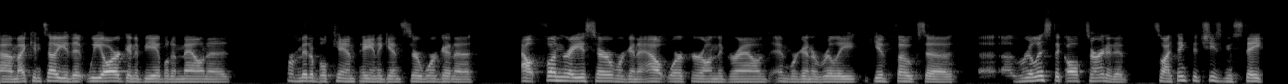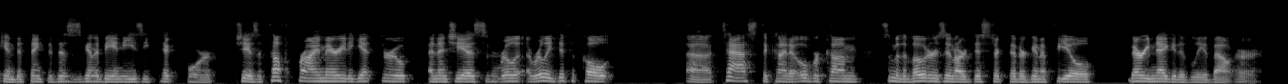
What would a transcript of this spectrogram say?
Um, I can tell you that we are going to be able to mount a formidable campaign against her. We're going to out fundraise her. We're going to outwork her on the ground, and we're going to really give folks a, a realistic alternative. So I think that she's mistaken to think that this is going to be an easy pick for her. She has a tough primary to get through, and then she has some really a really difficult uh, task to kind of overcome some of the voters in our district that are going to feel very negatively about her.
